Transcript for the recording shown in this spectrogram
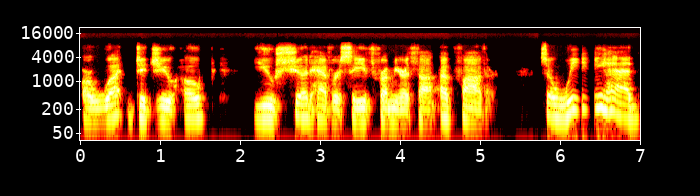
or what did you hope you should have received from your uh, father? So we had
